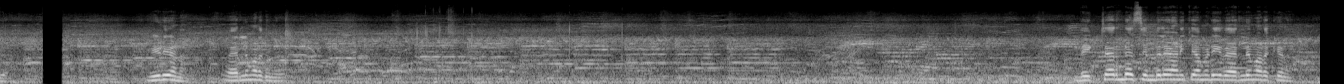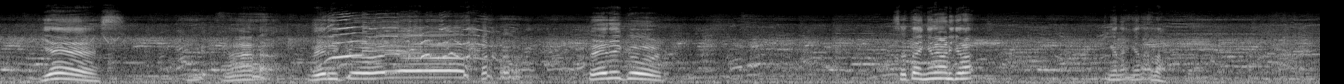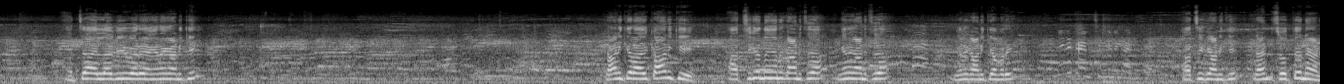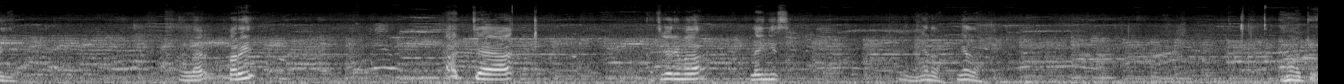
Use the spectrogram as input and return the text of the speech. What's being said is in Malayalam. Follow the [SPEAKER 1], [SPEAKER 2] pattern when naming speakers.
[SPEAKER 1] വീഡിയോ. വീഡിയോ ആണ്. വിരൽ മടക്കുന്നത് വിക്ടറിന്റെ സിമ്പിൾ കാണിക്കാൻ വേണ്ടി വിരൽ മടക്കണം yes very good very good സത്ത എങ്ങനെ കാണിക്കണം? ഇങ്ങനെ ഇങ്ങനെ അതാ. അച്ഛാ ഐ ലവ് യു പറയും എങ്ങനെ കാണിക്ക്? കാണിക്കറ അത് കാണിക്കേ. അച്ഛക്ക് എങ്ങനെ കാണിച്ചതാ ഇങ്ങനെ കാണിച്ചതാ ഇങ്ങനെ കാണിക്കാൻ പറയും. അച്ഛക്ക് കാണിക്ക്. രണ്ട് സ്വത്ത് തന്നെ കാണിക്ക്. അല്ല പറ അച്ഛ. അച്ഛക്ക് വരുമ്പോൾ പ്ലേയിങ് ഈസ് ഇങ്ങനെ ഇങ്ങനെ. ഓക്കെ.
